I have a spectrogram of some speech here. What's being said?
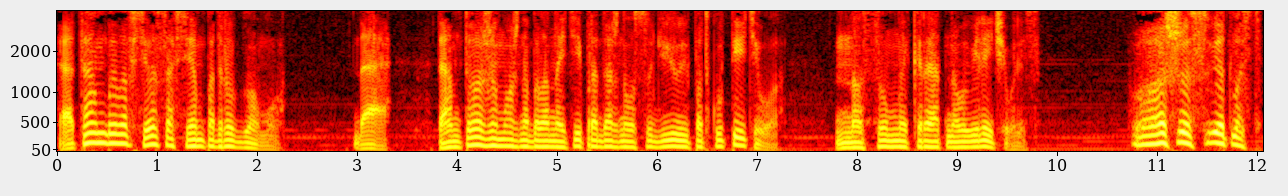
А там было все совсем по-другому. Да, там тоже можно было найти продажного судью и подкупить его, но суммы кратно увеличивались. «Ваша светлость»,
